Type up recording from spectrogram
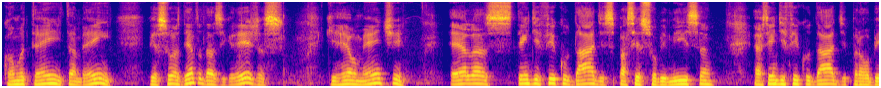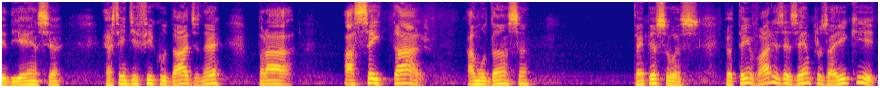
Como tem também pessoas dentro das igrejas que realmente elas têm dificuldades para ser submissa, elas têm dificuldade para obediência, elas têm dificuldades, né, para aceitar a mudança. Tem pessoas. Eu tenho vários exemplos aí que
